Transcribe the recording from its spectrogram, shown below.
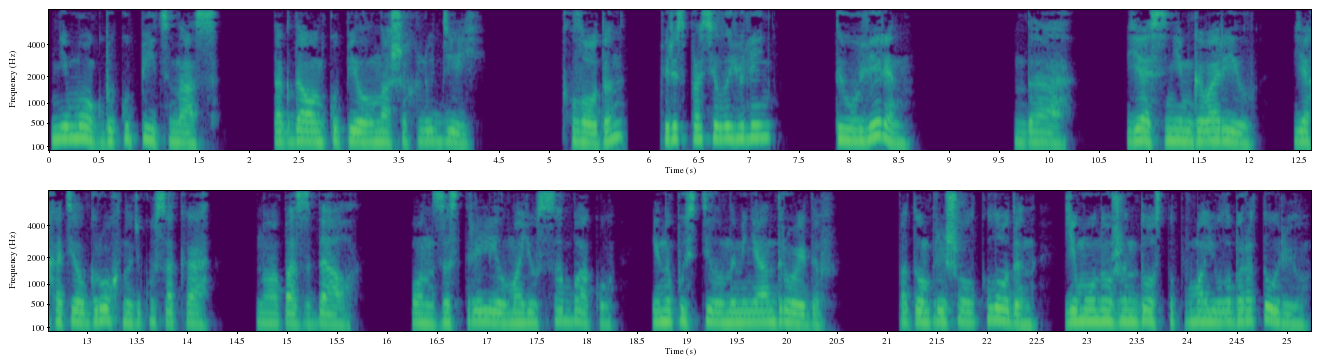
не мог бы купить нас. Тогда он купил наших людей. «Клодан?» — переспросила Юлень. «Ты уверен?» «Да, я с ним говорил. Я хотел грохнуть гусака, но опоздал. Он застрелил мою собаку, и напустил на меня андроидов. Потом пришел Клоден, ему нужен доступ в мою лабораторию.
